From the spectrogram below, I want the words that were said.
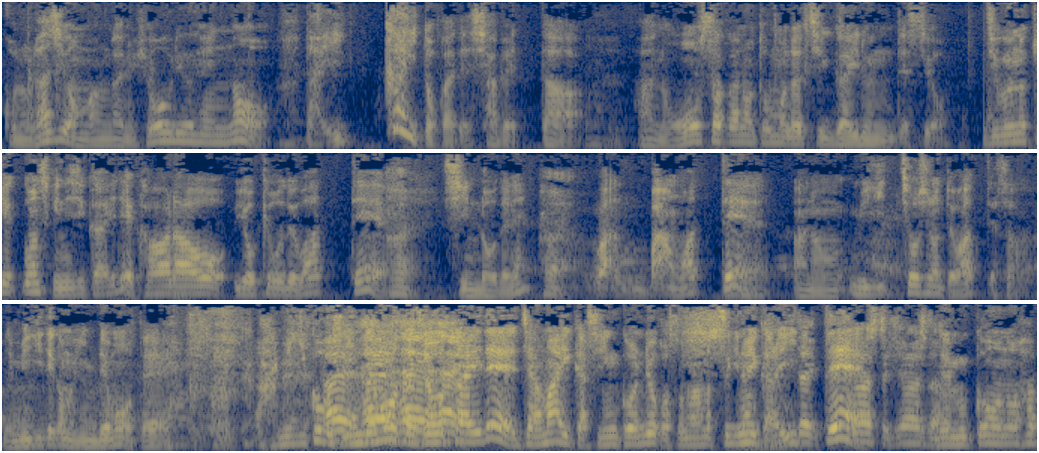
このラジオ漫画の漂流編の第1回とかで喋った、あの、大阪の友達がいるんですよ。自分の結婚式二次会で瓦を余興で割って、はい。新郎でね、はい。わバン割って、あの、右、調子乗って割ってさ、で、右手がもうインでもうて、右拳インでもうた状態で、ジャマイカ新婚旅行そのまま次の日から行って。で、向こうのハッ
